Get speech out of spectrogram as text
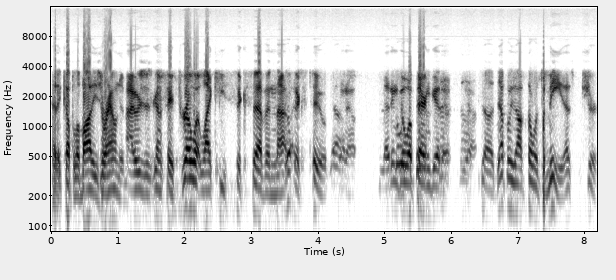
had a couple of bodies around him. I was just going to say, throw it like he's six seven, not six two. You know, let him go up there and get it. Yeah. Uh, definitely not throwing it to me. That's for sure.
